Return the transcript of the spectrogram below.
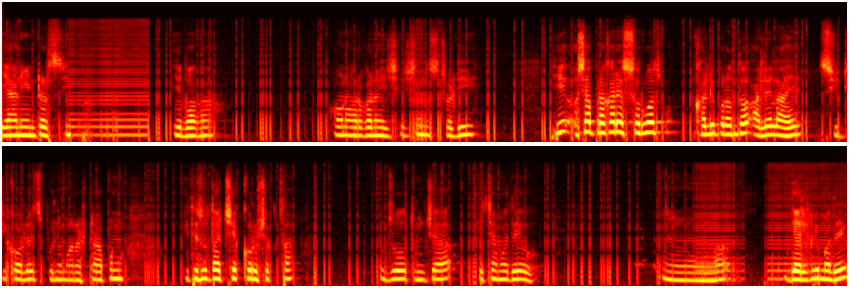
यान इंटरशिप हे बघा. ऑन ऑर्गनायझेशन स्टडी हे अशा प्रकारे सर्वच खालीपर्यंत आलेलं आहे. City college Pune Maharashtra. आपण इथेसुद्धा चेक करू शकता. जो तुमच्या याच्यामध्ये गॅलरीमध्ये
